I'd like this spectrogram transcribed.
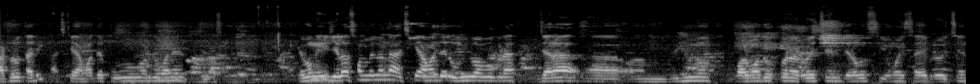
আঠেরো তারিখ আজকে আমাদের পূর্ব বর্ধমানের জেলা সম্মেলন। এবং এই জেলা সম্মেলনে আজকে আমাদের অভিভাবকরা যারা বিভিন্ন কর্মাধ্যক্ষরা রয়েছেন যেরকম সিএমআই সাহেব রয়েছেন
